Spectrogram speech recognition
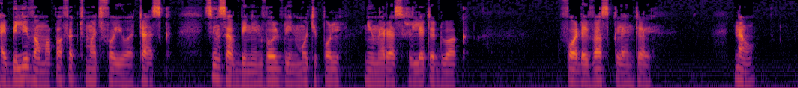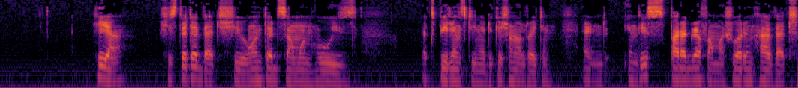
I believe I'm a perfect match for your task since I've been involved in multiple numerous related work for diverse clientele. Now, here she stated that she wanted someone who is experienced in educational writing and in this paragraph I'm assuring her that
